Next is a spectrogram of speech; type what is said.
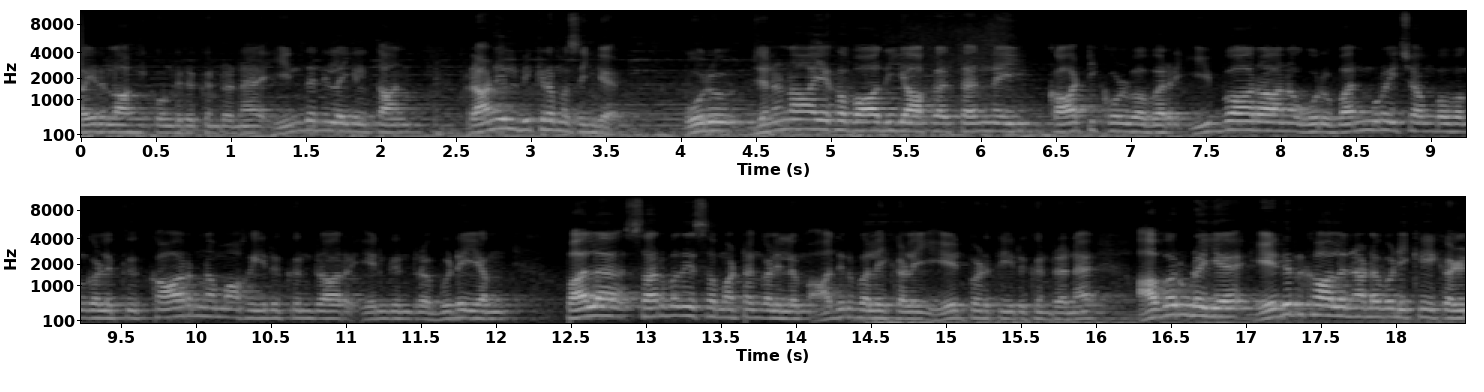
வைரலாகி கொண்டிருக்கின்றன. இந்த நிலையில்தான் ரணில் விக்ரமசிங்கே ஒரு ஜனநாயகவாதியாக தன்னை காட்டிக்கொள்பவர் இவ்வாறான ஒரு வன்முறை சம்பவங்களுக்கு காரணமாக இருக்கின்றார் என்கின்ற விடயம் பல சர்வதேச மட்டங்களிலும் அதிர்வலைகளை ஏற்படுத்தி இருக்கின்றன. அவருடைய எதிர்கால நடவடிக்கைகள்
